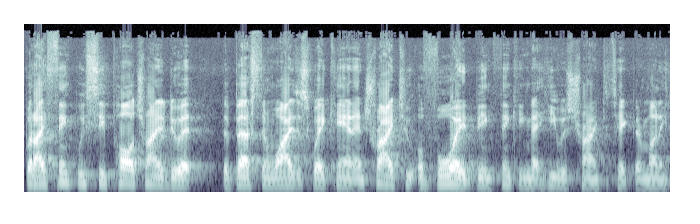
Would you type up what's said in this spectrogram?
but I think we see Paul trying to do it the best and wisest way can and try to avoid being thinking that he was trying to take their money.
